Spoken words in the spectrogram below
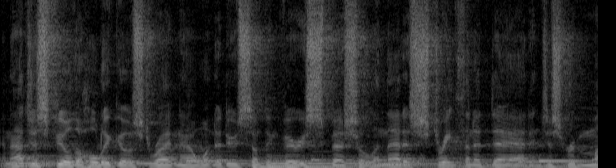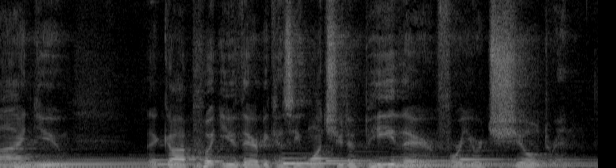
And I just feel the Holy Ghost right now wanting to do something very special, and that is strengthen a dad and just remind you that God put you there because He wants you to be there for your children,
